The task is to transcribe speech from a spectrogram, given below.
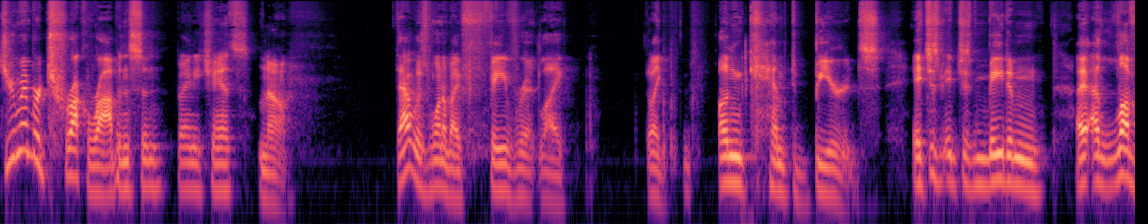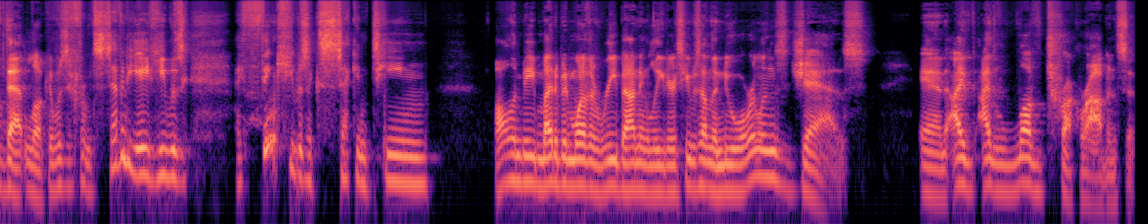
Do you remember Truck Robinson by any chance? No. That was one of my favorite like like unkempt beards. It just it just made him I, I loved that look. It was from 78. He was I think he was like second team All NBA, might have been one of the rebounding leaders. He was on the New Orleans Jazz. And I I love Truck Robinson.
